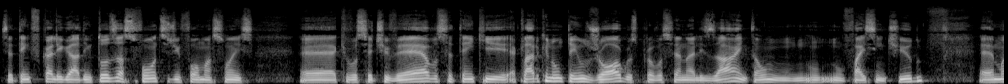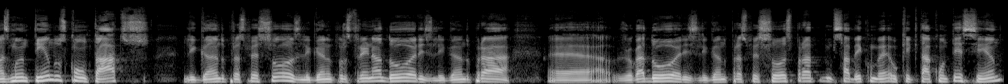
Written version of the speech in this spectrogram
Você tem que ficar ligado em todas as fontes de informações é, que você tiver, você tem que... É claro que não tem os jogos para você analisar, então não, não faz sentido, é, mas mantendo os contatos, ligando para as pessoas, ligando para os treinadores, ligando para é, jogadores, ligando para as pessoas para saber como é, o que está acontecendo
